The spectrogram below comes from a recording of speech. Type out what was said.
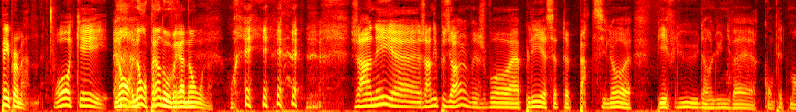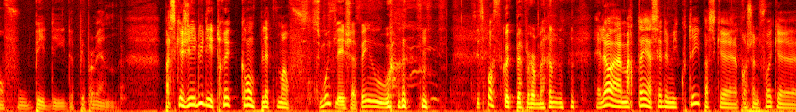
Paperman. OK. Là, on, là, on prend nos vrais noms. là. Ouais. j'en ai, euh, j'en ai plusieurs. mais Je vais appeler cette partie-là euh, Bienvenue dans l'univers complètement fou BD de Paperman. Parce que j'ai lu des trucs complètement fous. C'est moi qui l'ai échappé ou? C'est pas c'est quoi que Pepperman Et là, euh, Martin essaie de m'écouter parce que la prochaine fois que,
